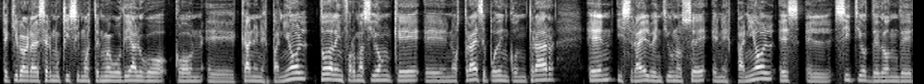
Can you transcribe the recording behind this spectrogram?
te quiero agradecer muchísimo este nuevo diálogo con CAN en español. Toda la información que nos trae se puede encontrar en Israel 21C en español. Es el sitio de donde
